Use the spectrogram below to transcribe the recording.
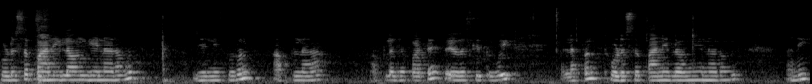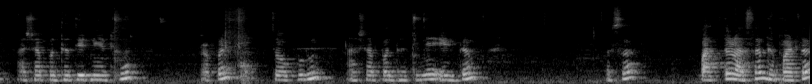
थोडंसं पाणी लावून घेणार आहोत जेणेकरून आपला आपलं धपाटं व्यवस्थित होईल. त्याला आपण थोडंसं पाणी लावून घेणार आहोत. आणि अशा पद्धतीने ठेवून आपण चौकडून अशा पद्धतीने एकदम असं पातळ असं धपाटं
